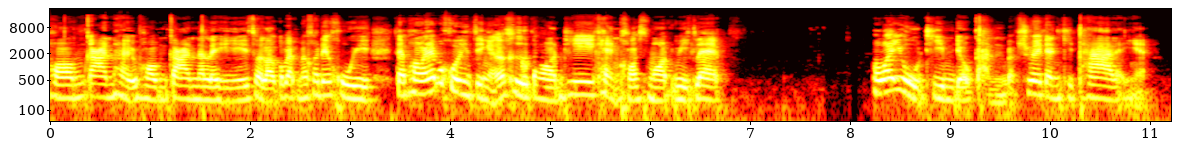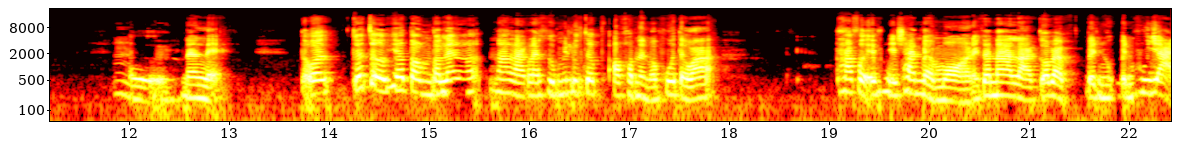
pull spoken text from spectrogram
พร้อมกันหายไปพร้อมกันอะไรอย่างนี้ ส่วนเราก็แบบไม่ค่อยได้คุย แต่พอได้มาคุยจริงๆอะก็คือตอนที่แข่งคอสมอสวีคแรก เพราะว่าอยู่ทีมเดียวกันแบบช่วยกันคิดท่าอะไรเงี้ยอืมเออ นั่นแหละ แต่ว่าก็เจอพี่อะตอมตอนแรกก็น่ารักเลยคือไม่รู้จะเอาคำไหนมาพูดแต่ว่า ถ้า first impression แบบหมอเนี่ยก็น่ารักก็แบบเป็นเป็นผู้ใหญ่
